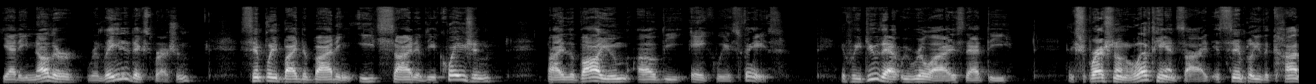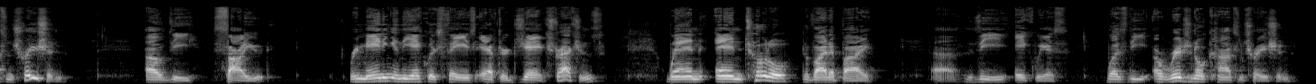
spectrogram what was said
yet another related expression simply by dividing each side of the equation by the volume of the aqueous phase. If we do that, we realize that the expression on the left-hand side is simply the concentration of the solute remaining in the aqueous phase after J extractions when N total divided by uh, the aqueous was the original concentration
